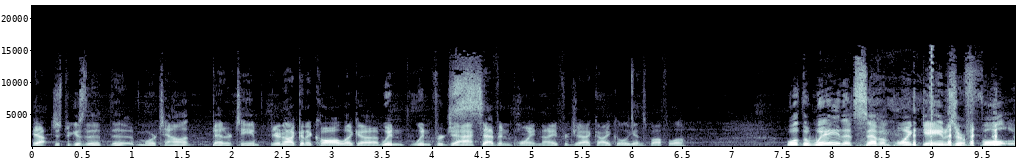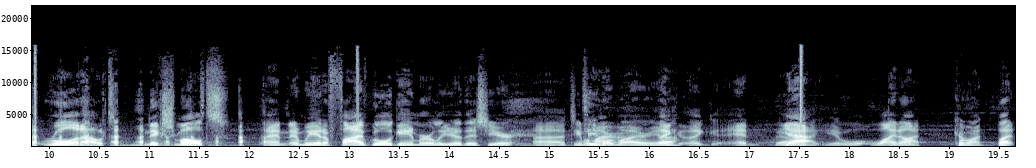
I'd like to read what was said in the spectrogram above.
Yeah, just because the the more talent, better team. You're not going to call like a win win for Jack seven point night for Jack Eichel against Buffalo. Well, the way that seven point games are full rolling out, Nick Schmaltz, and, and we had a five goal game earlier this year. Uh, Timo, Timo Meier, Meier yeah. Like, like, and yeah. yeah, why not? Come on, but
